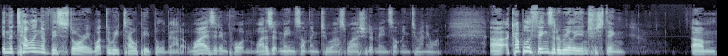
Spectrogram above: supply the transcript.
in the telling of this story, what do we tell people about it? Why is it important? Why does it mean something to us? Why should it mean something to anyone? Uh, a couple of things that are really interesting. Um,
